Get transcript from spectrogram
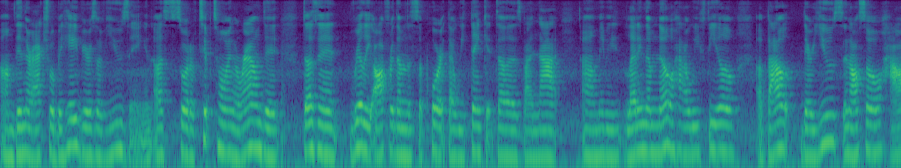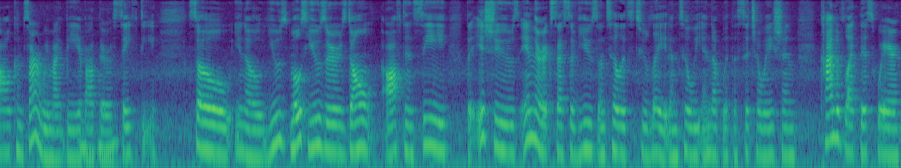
um, than their actual behaviors of using and us sort of tiptoeing around it doesn't really offer them the support that we think it does by not um, maybe letting them know how we feel about their use and also how concerned we might be about mm-hmm. their safety. So, you know, use most users don't often see the issues in their excessive use until it's too late, until we end up with a situation kind of like this where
